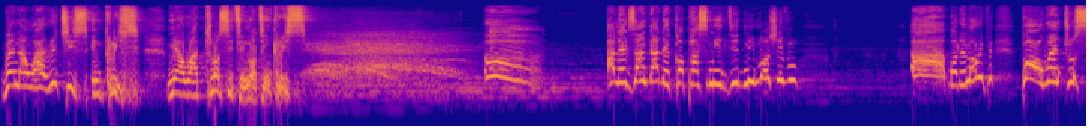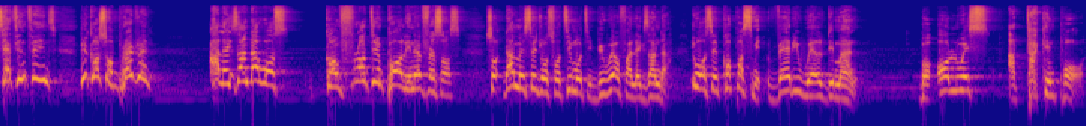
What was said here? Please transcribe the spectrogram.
When our riches increase, may our atrocity not increase. Oh, Alexander the coppersmith did me much evil. Ah, but the Lord repaid. Paul went through certain things because of brethren. Alexander was confronting Paul in Ephesus. So that message was for Timothy beware of Alexander. He was a coppersmith, very wealthy man, but always attacking Paul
